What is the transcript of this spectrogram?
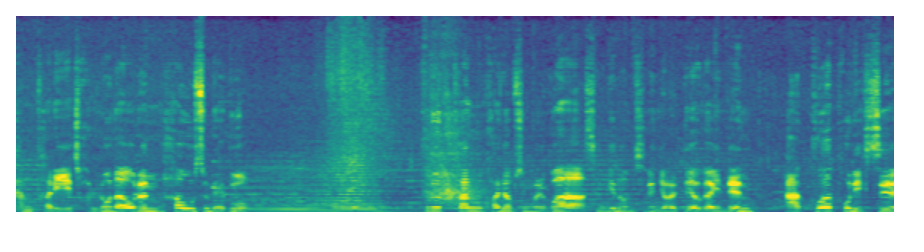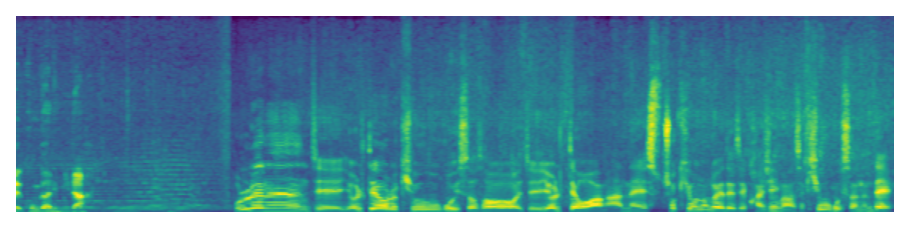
감탄이 절로 나오는 하우스 내부. 푸릇한 관엽식물과 생기 넘치는 열대어가 있는 아쿠아포닉스 공간입니다. 본래는 이제 열대어를 키우고 있어서 이제 열대어왕 안에 수초 키우는 거에 대해서 관심이 많아서 키우고 있었는데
